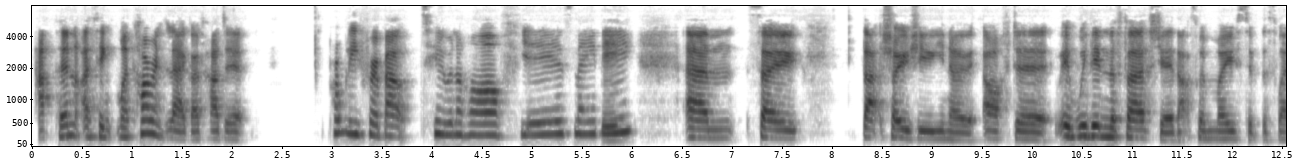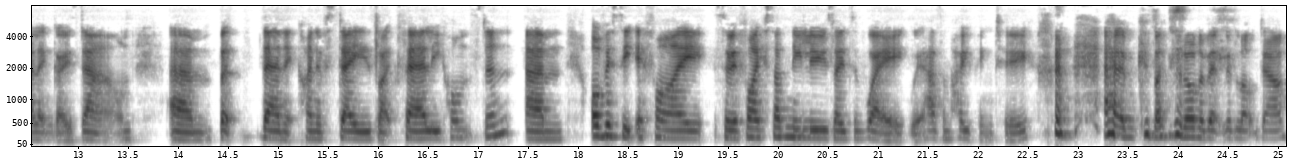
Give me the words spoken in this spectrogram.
happen. I think my current leg, I've had it probably for about two and a half years, maybe. Um, so that shows you, you know, after within the first year, that's when most of the swelling goes down. Um, but then it kind of stays like fairly constant. Um, obviously, if I so if I suddenly lose loads of weight, as I'm hoping to, because um, I put on a bit with lockdown,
